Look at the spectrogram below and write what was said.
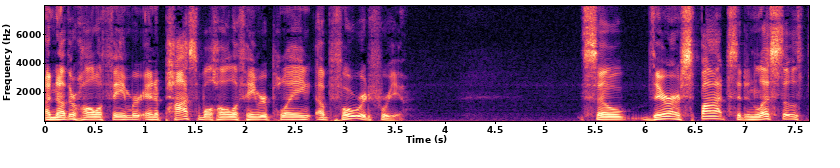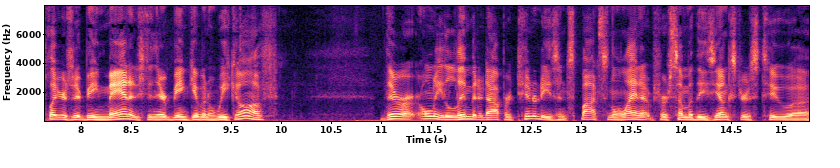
another Hall of Famer and a possible Hall of Famer playing up forward for you. So there are spots that, unless those players are being managed and they're being given a week off, there are only limited opportunities and spots in the lineup for some of these youngsters to uh,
